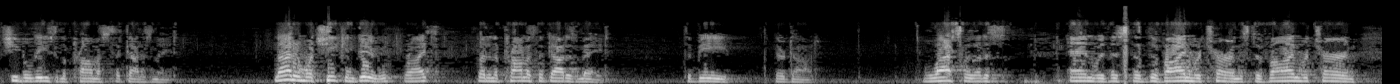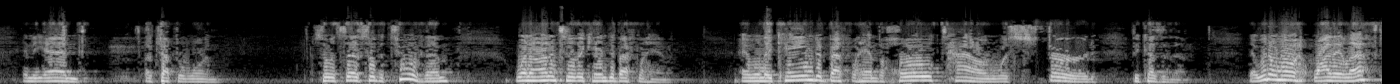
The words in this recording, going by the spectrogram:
she believes in the promise that God has made. Not in what she can do, right? But in the promise that God has made to be their God. Well, lastly, let us end with this the divine return, this divine return in the end of chapter 1. So it says, So the two of them went on until they came to Bethlehem. And when they came to Bethlehem, the whole town was stirred because of them. Now, we don't know why they left,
